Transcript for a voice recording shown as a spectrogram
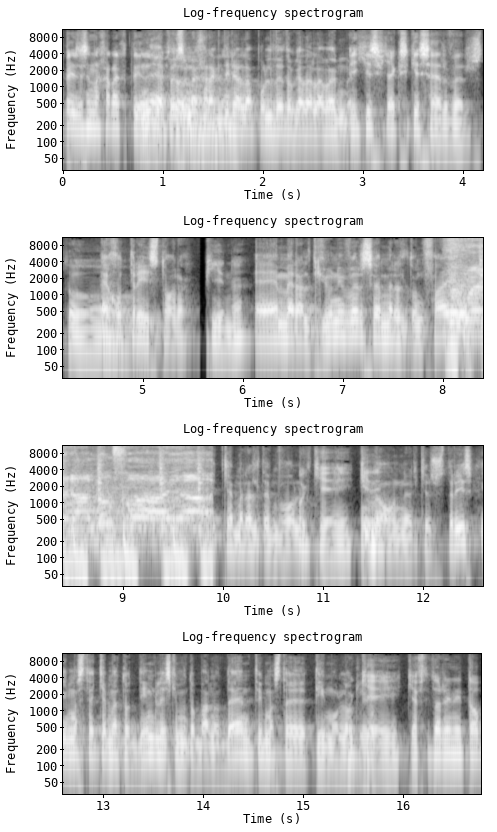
παίζεις ένα χαρακτήρα. γι' Ναι, αυτό, παίζει ένα ναι. χαρακτήρα, αλλά πολλοί δεν το καταλαβαίνουν. Έχεις φτιάξει και σερβερ στο. Έχω τρεις τώρα. Ποιοι είναι; Ε, Emerald Universe, Emerald on Fire. Και Emerald and Vol. OK. Και Είμαι owner και στους τρεις. Είμαστε και με τον Dimblis και με τον Bano Dent. Είμαστε team OK. ολόκληρο. Και αυτή τώρα είναι η top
